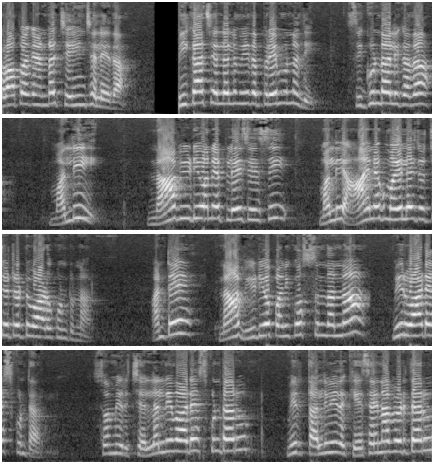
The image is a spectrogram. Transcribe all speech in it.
ప్రాపగండా చేయించలేదా? మీకా చెల్లెల మీద ప్రేమ ఉన్నది? సిగ్గుండాలి కదా? మళ్ళీ నా వీడియోనే ప్లే చేసి మళ్ళీ ఆయనకు మైలేజ్ వచ్చేటట్టు వాడుకుంటున్నారు. అంటే నా వీడియో పనికొస్తుందన్నా మీరు వాడేసుకుంటారు. సో మీరు చెల్లెల్ని వాడేసుకుంటారు మీరు తల్లి మీద కేసైనా పెడతారు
